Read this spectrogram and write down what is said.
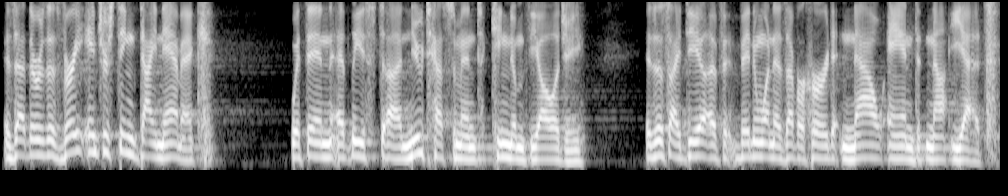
is that there was this very interesting dynamic within at least uh, New Testament kingdom theology is this idea of if anyone has ever heard now and not yet.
